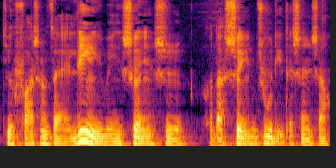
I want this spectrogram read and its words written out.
就发生在另一名摄影师和他摄影助理的身上。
